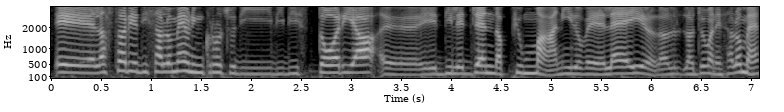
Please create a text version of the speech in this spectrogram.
E la storia di Salomè è un incrocio di, di- di storia eh, e di leggenda più umani, dove lei, la, la giovane Salomè,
